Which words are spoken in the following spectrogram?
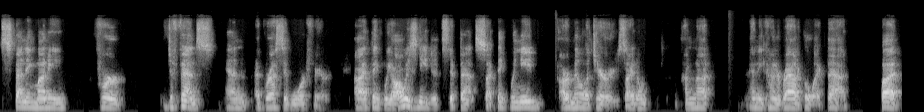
spending money for defense and aggressive warfare. I think we always need its defense. I think we need our militaries. I don't, I'm not any kind of radical like that. But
